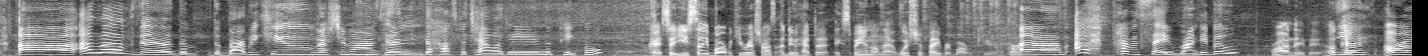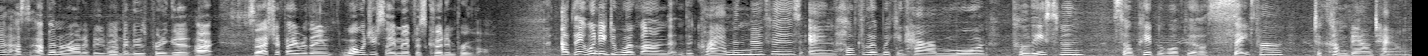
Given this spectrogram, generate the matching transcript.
Uh, I love the, the, the barbecue restaurants and the hospitality and the people. Okay, so you say barbecue restaurants. I do have to expand on that. What's your favorite barbecue? around? Um, I probably say Rendezvous. Rendezvous. Okay. All right. I, have been to Rendezvous. Mm-hmm. Rendezvous is pretty good. All right. So that's your favorite thing. What would you say Memphis could improve on? I think we need to work on the, the crime in Memphis and hopefully we can hire more policemen so people will feel safer to come downtown.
